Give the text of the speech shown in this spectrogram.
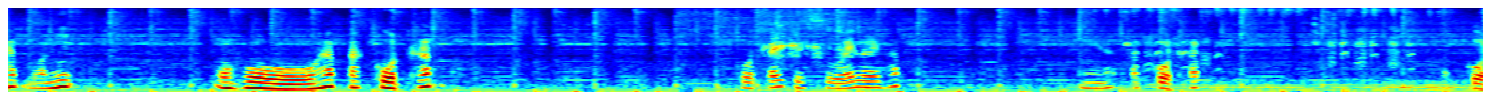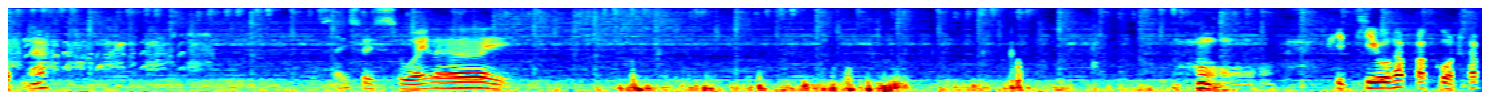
ครับบ่อนี้ โอ้โหครับปรากฏครับกดได้สวยๆเลยครับนี่ฮะปรากฏครับปรากฏนะใส่สวยๆเลย ผิดคิวครับปรากฏครับ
